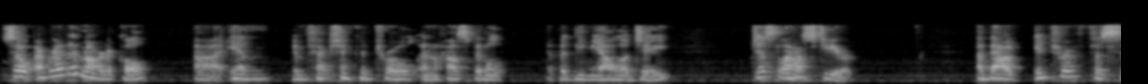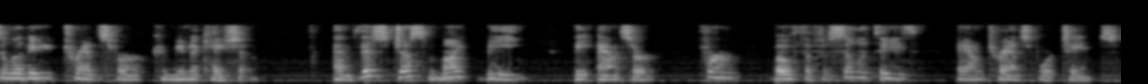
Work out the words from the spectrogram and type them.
So I read an article uh, in Infection Control and Hospital Epidemiology just last year about intra-facility transfer communication. And this just might be the answer for both the facilities and transport teams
